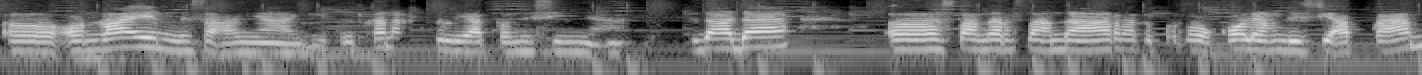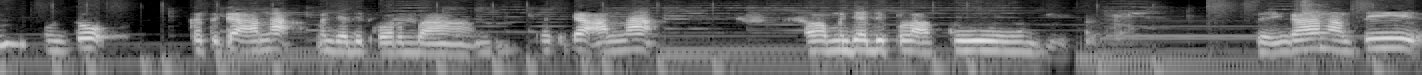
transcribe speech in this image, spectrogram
uh, online misalnya gitu. Kan harus lihat kondisinya. Sudah ada uh, standar-standar atau protokol yang disiapkan untuk ketika anak menjadi korban ketika anak uh, menjadi pelaku gitu. Sehingga nanti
